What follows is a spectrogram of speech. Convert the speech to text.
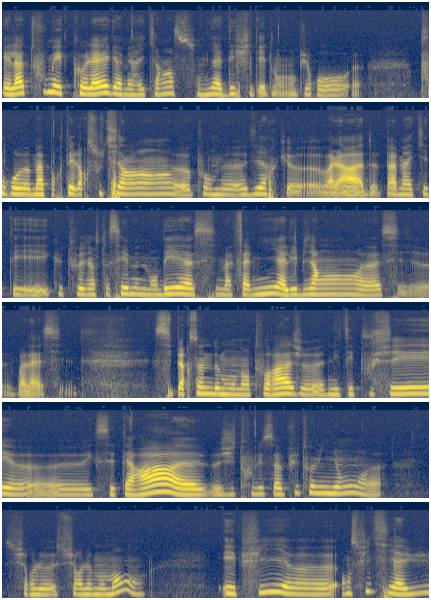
Et là, tous mes collègues américains se sont mis à défiler devant mon bureau pour euh, m'apporter leur soutien, euh, pour me dire que voilà, de pas m'inquiéter, que tout va bien se passer, me demander euh, si ma famille allait bien, si voilà, si, si personne de mon entourage n'était touché, etc. J'ai trouvé ça plutôt mignon sur le sur le moment. Et puis ensuite il y a eu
